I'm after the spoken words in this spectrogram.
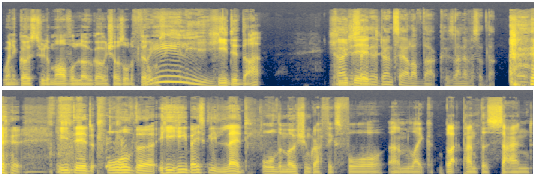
when it goes through the Marvel logo and shows all the films. Really? He did that. Can I he just say did. that? Don't say I love that because I never said that. he did all the he he basically led all the motion graphics for um like Black Panther's sand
